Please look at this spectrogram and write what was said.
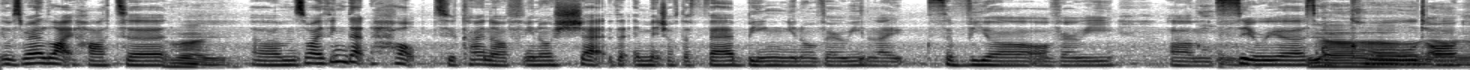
it was very light-hearted Right. um, so I think that helped to kind of you know shed the image of the fair being you know very like severe or very um, serious Yeah, or cold yeah, or yeah.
